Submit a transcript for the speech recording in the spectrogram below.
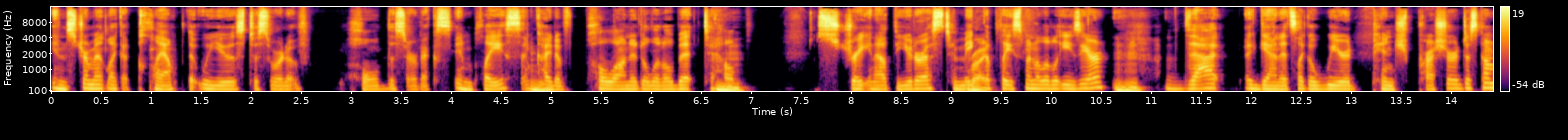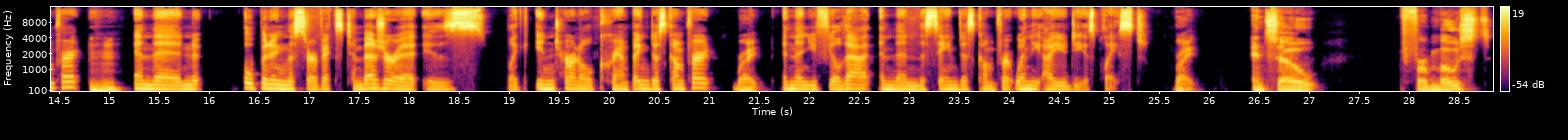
instrument like a clamp that we use to sort of hold the cervix in place and Mhm. kind of pull on it a little bit to help straighten out the uterus to make Right. the placement a little easier. Mhm. That again, it's like a weird pinch pressure discomfort. Mhm. And then opening the cervix to measure it is like internal cramping discomfort. Right. And then you feel that, and then the same discomfort when the IUD is placed. Right. And so for most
